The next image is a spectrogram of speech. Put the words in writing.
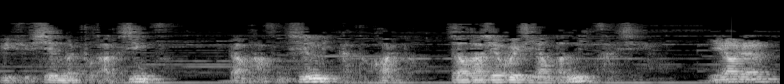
必须先稳住他的性子，让他从心里感到快乐，教他学会几样本领才行。你让人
